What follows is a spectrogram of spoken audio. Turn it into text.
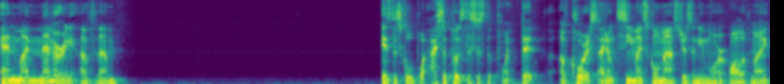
And my memory of them is the schoolboy. I suppose this is the point that, of course, I don't see my schoolmasters anymore. All of my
